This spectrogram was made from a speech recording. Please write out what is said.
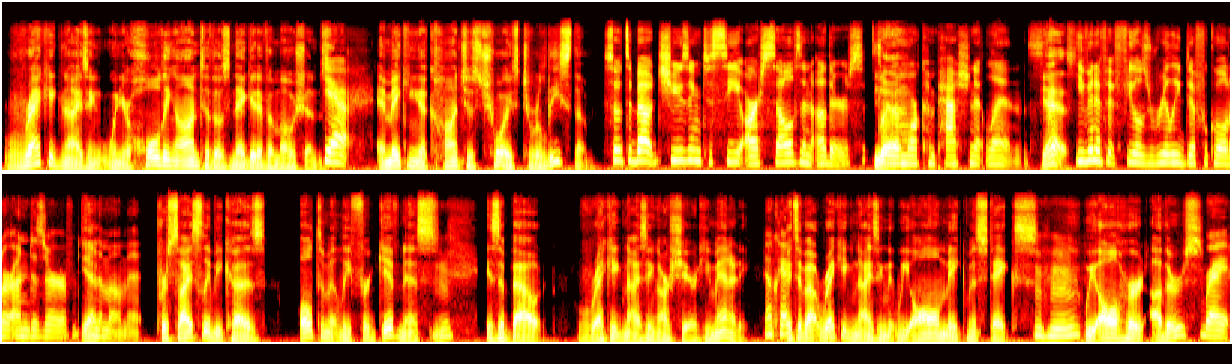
recognizing when you're holding on to those negative emotions Yeah. and making a conscious choice to release them. So it's about choosing to see ourselves and others through Yeah. a more compassionate lens. Yes. Even if it feels really difficult or undeserved Yeah. in the moment. Precisely because ultimately forgiveness Mhm. is about recognizing our shared humanity. Okay. It's about recognizing that we all make mistakes. mm-hmm. We all hurt others, Right.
